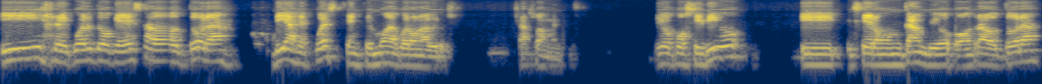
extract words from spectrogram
Y recuerdo que esa doctora, días después, se enfermó de coronavirus, casualmente. Dio positivo y hicieron un cambio con otra doctora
